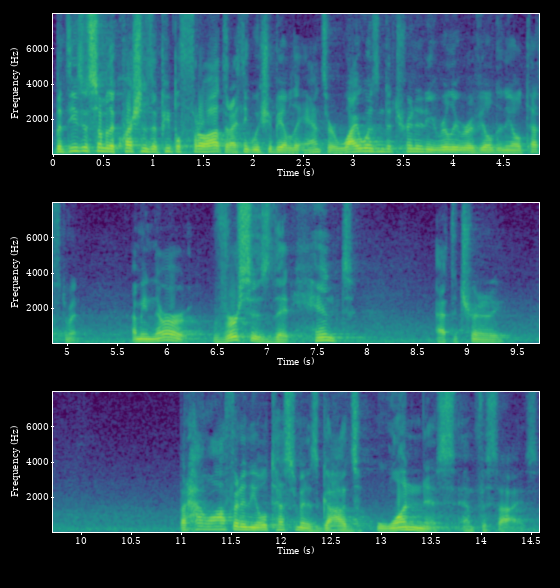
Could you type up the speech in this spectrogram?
But these are some of the questions that people throw out that I think we should be able to answer. Why wasn't the Trinity really revealed in the Old Testament? I mean, there are verses that hint at the Trinity. But how often in the Old Testament is God's oneness emphasized?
